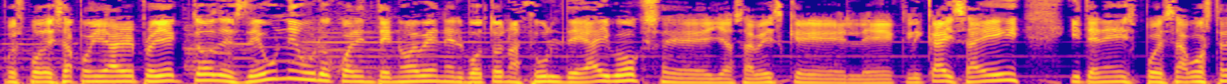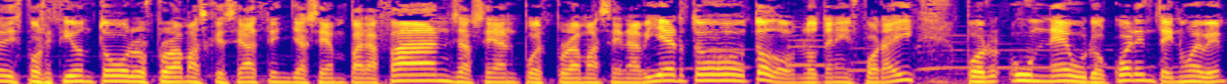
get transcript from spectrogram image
pues podéis apoyar el proyecto desde 1,49€ en el botón azul de iBox. Eh, ya sabéis que le clicáis ahí y tenéis pues a vuestra disposición todos los programas que se hacen, ya sean para fans, ya sean pues programas en abierto, todo lo tenéis por ahí por 1,49€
